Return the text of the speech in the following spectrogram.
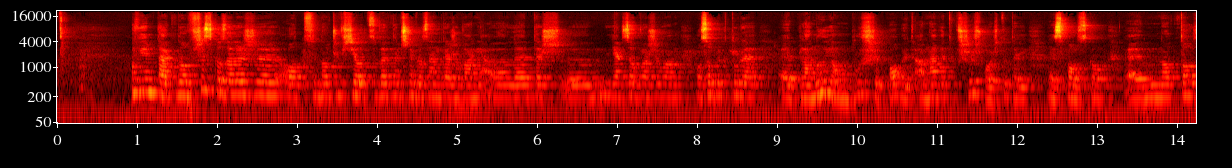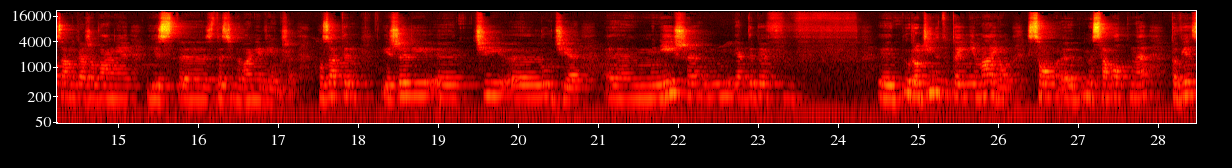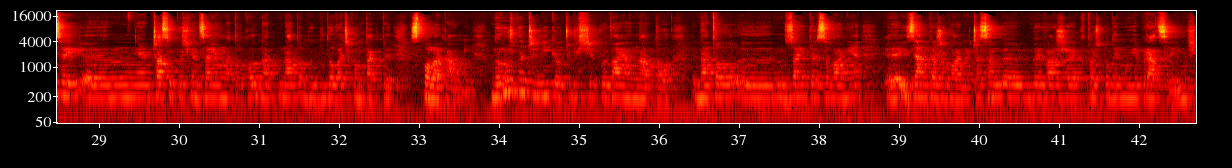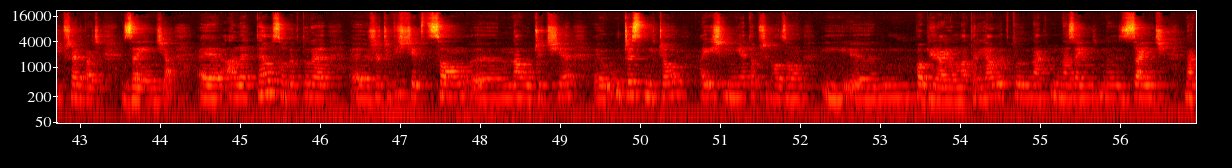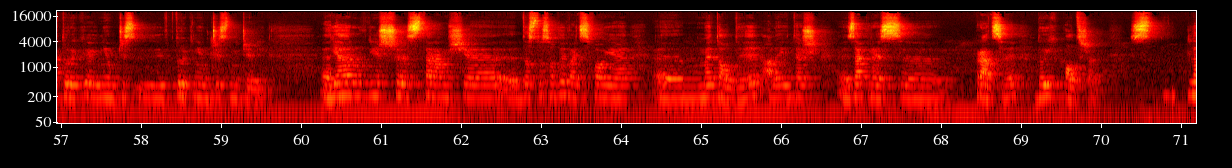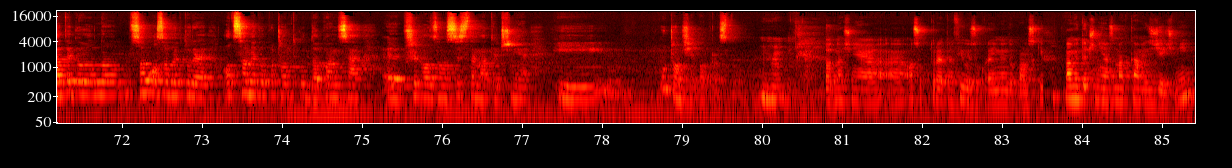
Powiem tak, no wszystko zależy od, no oczywiście od wewnętrznego zaangażowania, ale też y, jak zauważyłam, osoby, które e, planują dłuższy pobyt, a nawet przyszłość tutaj e, z Polską, e, no to zaangażowanie jest zdecydowanie większe. Poza tym, jeżeli ci ludzie mniejsze, jak gdyby w, rodziny tutaj nie mają, są e, samotne, to więcej czasu poświęcają na to, na, na to, by budować kontakty z Polakami. No różne czynniki oczywiście wpływają na to, na to zainteresowanie e, i zaangażowanie. Czasem bywa, że ktoś podejmuje pracę i musi przerwać zajęcia, ale te osoby, które e, rzeczywiście chcą e, nauczyć się, e, uczestniczą, a jeśli nie, to przychodzą i pobierają materiały, które, na, na zajęć, zajęć, na których nie w których nie uczestniczyli. Ja również staram się dostosowywać swoje e, metody, ale i też zakres e, pracy do ich potrzeb. Dlatego no, są osoby, które od samego początku do końca e, przychodzą systematycznie i uczą się po prostu. Mhm. Odnośnie e, osób, które trafiły z Ukrainy do Polski, mamy do czynienia z matkami z dziećmi,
